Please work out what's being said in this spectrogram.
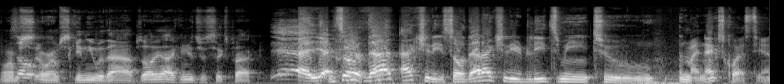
Or I'm, So- or I'm skinny with abs. Oh yeah, I can get you a six pack. Yeah, yeah. So that actually, so that actually leads me to my next question.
